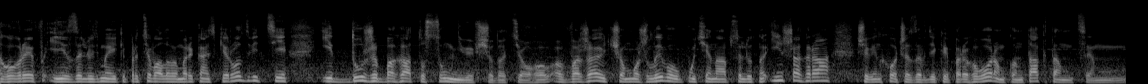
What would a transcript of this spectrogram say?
Говорив із людьми, які працювали в американській розвідці, і дуже багато сумнівів щодо цього. Вважають, що можливо у Путіна абсолютно інша гра, що він хоче завдяки переговорам, контактам, цим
